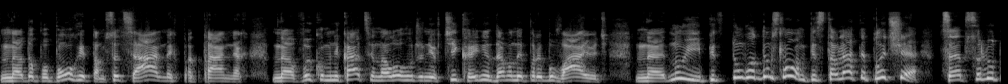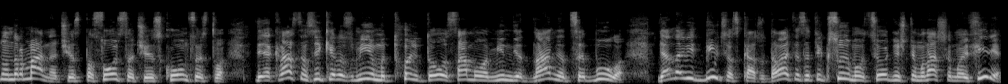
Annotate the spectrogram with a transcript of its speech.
допомоги там соціальних питаннях, в комунікації налагодження в тій країні, де вони перебувають. Ну і під ну одним словом, підставляти плече. Це абсолютно нормально, через посольство, через консульство. І якраз наскільки розумію, метою того самого мін'єднання це було. Я навіть більше скажу. Давайте зафіксуємо в сьогоднішньому нашому ефірі.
